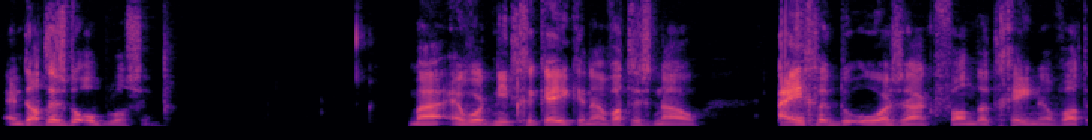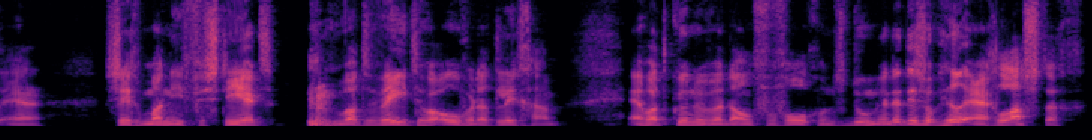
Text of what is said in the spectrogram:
En dat is de oplossing. Maar er wordt niet gekeken naar wat is nou eigenlijk de oorzaak van datgene wat er zich manifesteert wat weten we over dat lichaam? En wat kunnen we dan vervolgens doen? En dat is ook heel erg lastig,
